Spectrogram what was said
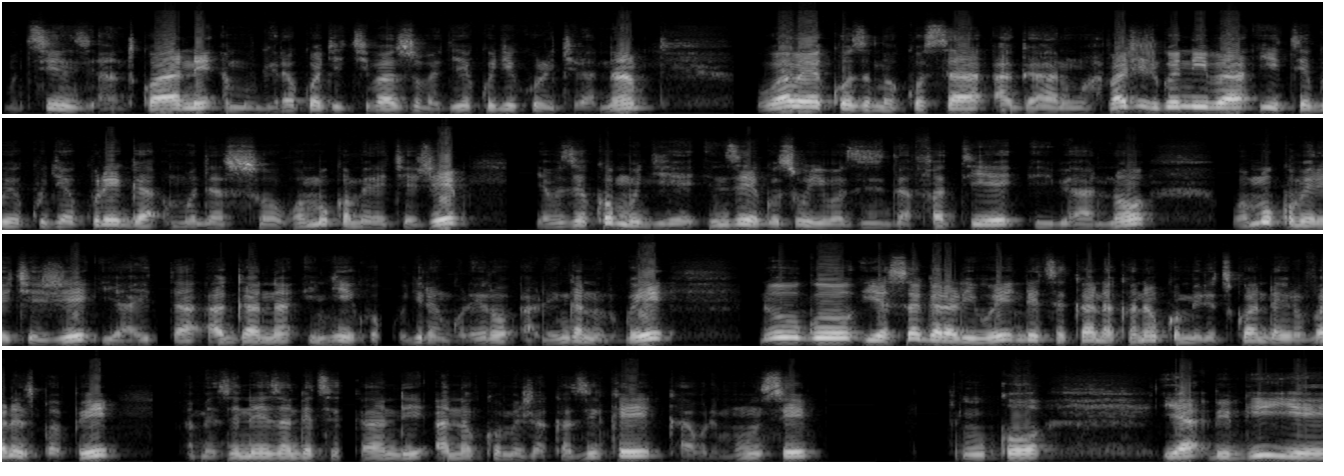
mutsinzi antoine amubwira ko iki kibazo bagiye kugikurikirana uwaba yakoze amakosa agahanwa. Abajijwe niba yiteguye kujya kurega umudaso wamukomerekeje yavuze ko mu gihe inzego z'ubuyobozi zidafatiye ibihano wamukomerekeje yahita agana inkiko kugira ngo rero arenganurwe. Nubwo yasagarariwe ndetse kandi akanakomeretswa ndahiro valence papi ameze neza ndetse kandi anakomeje akazi ke ka buri munsi. Nk'uko yabibwiye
